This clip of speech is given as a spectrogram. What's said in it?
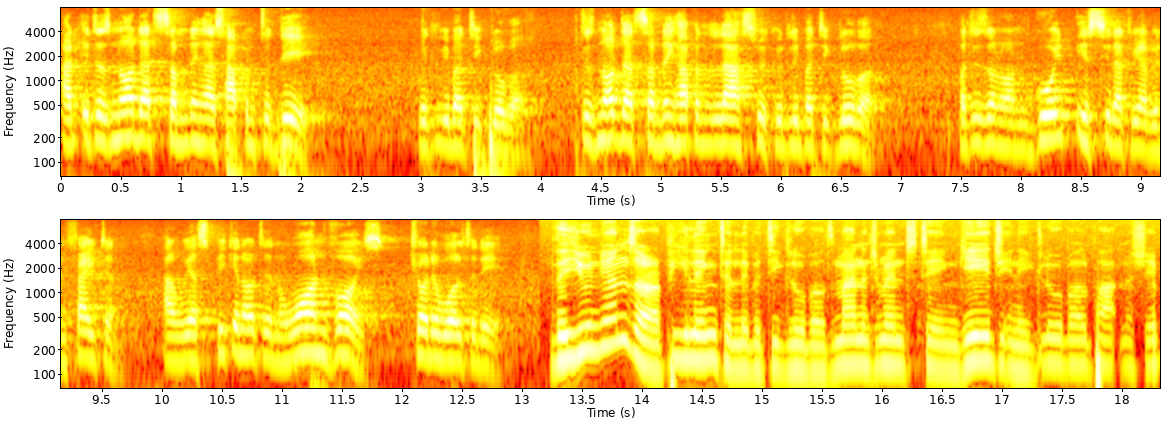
And it is not that something has happened today with Liberty Global. It is not that something happened last week with Liberty Global, but it is an ongoing issue that we have been fighting, and we are speaking out in one voice throughout the world today. The unions are appealing to Liberty Global's management to engage in a global partnership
